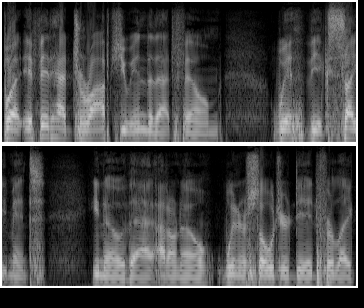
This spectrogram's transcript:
But if it had dropped you into that film with the excitement, you know, that I don't know, Winter Soldier did for like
